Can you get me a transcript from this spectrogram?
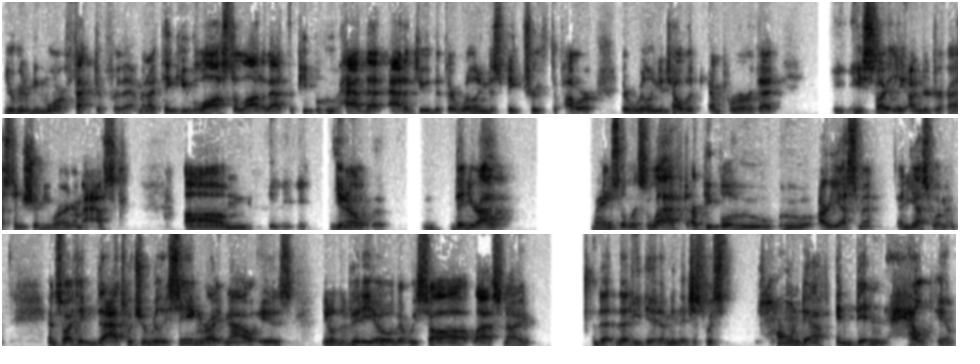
you're going to be more effective for them. And I think you've lost a lot of that. The people who've had that attitude that they're willing to speak truth to power, they're willing to tell the emperor that he's slightly underdressed and should be wearing a mask. Um, you know, then you're out. Right. And so what's left are people who who are yes men and yes women. And so I think that's what you're really seeing right now is, you know, the video that we saw last night that, that he did. I mean, it just was tone deaf and didn't help him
